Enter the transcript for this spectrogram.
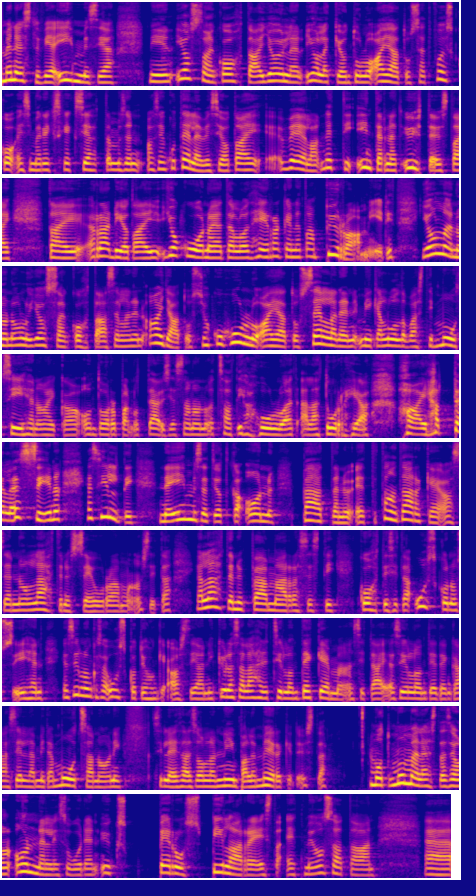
menestyviä ihmisiä, niin jossain kohtaa joille, jollekin on tullut ajatus, että voisiko esimerkiksi keksiä tämmöisen asian kuin televisio tai VELA, netti, internetyhteys tai, tai radio tai joku on ajatellut, että hei rakennetaan pyramidit. Jollain on ollut jossain kohtaa sellainen ajatus, joku hullu ajatus, sellainen, mikä luultavasti muut siihen aikaan on torpannut täysin ja sanonut, että sä oot ihan hullu, että älä turhia haihattele siinä. Ja silti ne ihmiset, jotka on päättänyt, että tämä on tärkeä asia, ne on lähtenyt seuraamaan sitä ja lähtenyt mennyt päämääräisesti kohti sitä, uskonut siihen, ja silloin kun sä uskot johonkin asiaan, niin kyllä sä lähdet silloin tekemään sitä, ja silloin tietenkään sillä, mitä muut sanoo, niin sille ei saisi olla niin paljon merkitystä. Mutta mun mielestä se on onnellisuuden yksi peruspilareista, että me osataan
